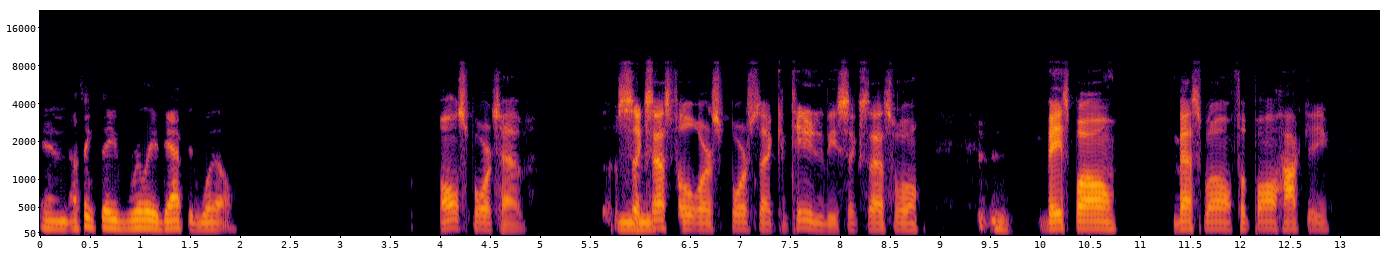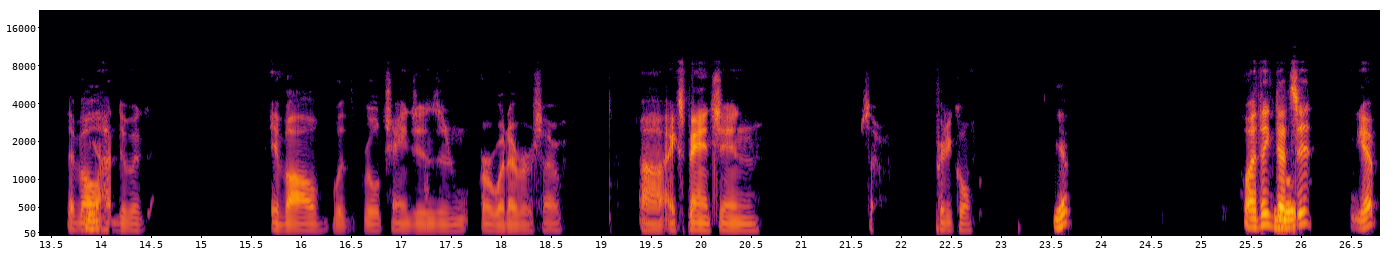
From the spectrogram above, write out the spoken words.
and I think they've really adapted well all sports have. Mhm. successful or sports that continue to be successful. Baseball, basketball, football, hockey, they've all Yeah. had to evolve with rule changes and or whatever. So uh expansion. So pretty cool. Yep. Well, I think So- that's it. Yep.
